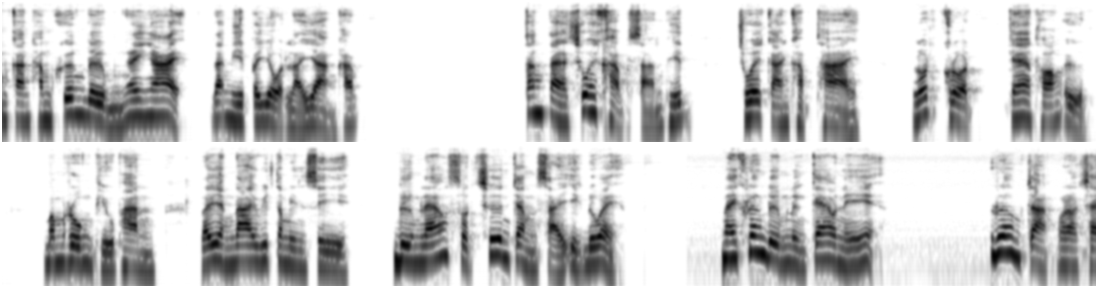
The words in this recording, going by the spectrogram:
ำการทำเครื่องดื่มง่าย ๆ และมีประโยชน์หลายอย่างครับ ตั้งแต่ช่วยขับสารพิษ ช่วยการขับถ่าย ลดกรด แก้ท้องอืดบำรุงผิวพรรณและยังได้วิตามินซี ดื่มแล้วสดชื่นแจ่มใสอีกด้วย ในเครื่องดื่มหนึ่งแก้วนี้ เริ่มจากเราใช้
